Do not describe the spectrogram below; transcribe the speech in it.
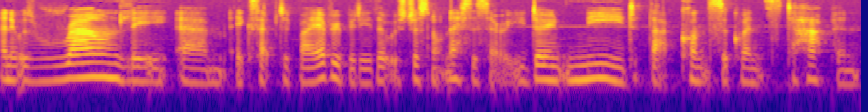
And it was roundly um, accepted by everybody that was just not necessary. You don't need that consequence to happen,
